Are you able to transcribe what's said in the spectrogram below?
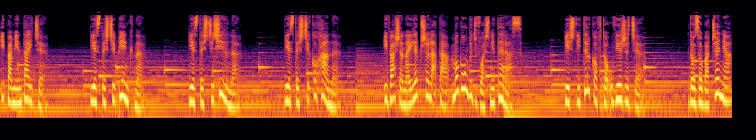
I pamiętajcie. Jesteście piękne. Jesteście silne. Jesteście kochane. I wasze najlepsze lata mogą być właśnie teraz. Jeśli tylko w to uwierzycie. Do zobaczenia,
